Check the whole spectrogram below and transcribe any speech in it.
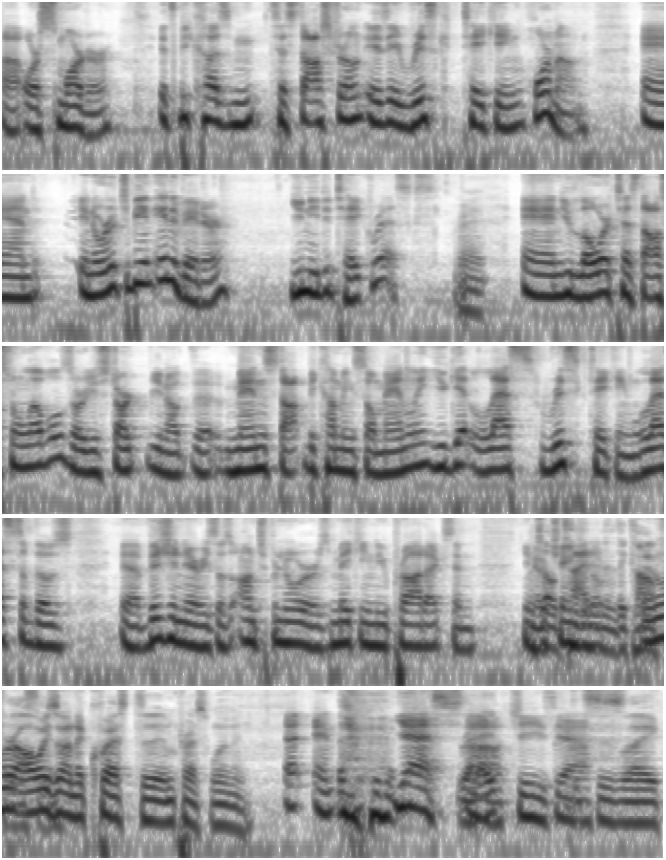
uh, or smarter. It's because m- testosterone is a risk-taking hormone, and in order to be an innovator, you need to take risks Right. and you lower testosterone levels or you start you know the men stop becoming so manly you get less risk taking less of those uh, visionaries those entrepreneurs making new products and you It's know all tied changing into the, the And we're always on a quest to impress women. uh, and yes Right? oh geez yeah This is like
